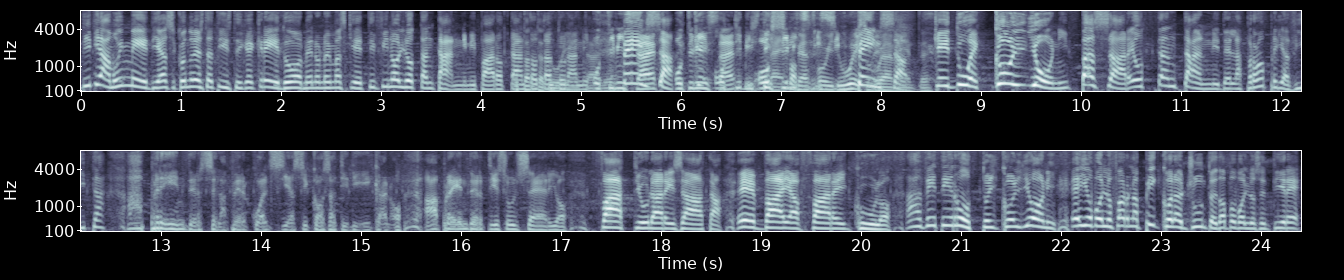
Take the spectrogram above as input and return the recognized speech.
Viviamo in media, secondo le statistiche, credo, almeno noi maschietti, fino agli 80 anni, mi pare, 80-81 82 anni. Ottimista, Pensa eh? Ottimista, che, eh? ottimistissimo. Per voi due Pensa che due coglioni passare 80 anni della propria vita a prendersela per qualsiasi cosa ti dicano, a prenderti sul serio. Fatti una risata e vai a fare il culo. Avete rotto i coglioni e io voglio fare una piccola aggiunta e dopo voglio sentire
